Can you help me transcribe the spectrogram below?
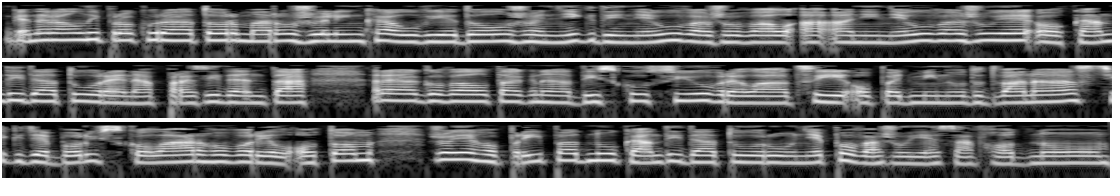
Generálny prokurátor Maro Žilinka uviedol, že nikdy neuvažoval a ani neuvažuje o kandidatúre na prezidenta. Reagoval tak na diskusiu v relácii o 5 minút 12, kde Boris Kolár hovoril o tom, že jeho prípadnú kandidatúru nepovažuje za vhodnú.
